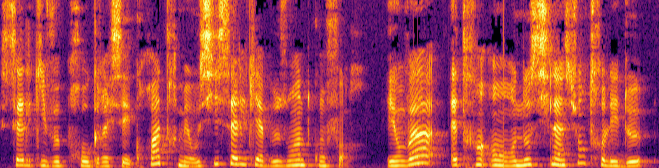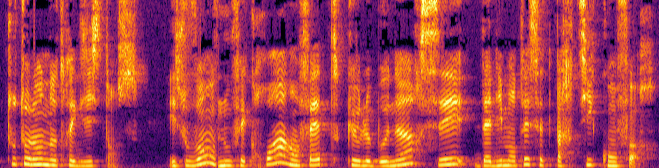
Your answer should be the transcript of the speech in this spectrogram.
Celle qui veut progresser et croître, mais aussi celle qui a besoin de confort. Et on va être en, oscillation entre les deux tout au long de notre existence. Et souvent, on nous fait croire en fait que le bonheur, c'est d'alimenter cette partie confort,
